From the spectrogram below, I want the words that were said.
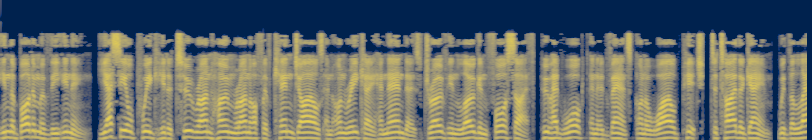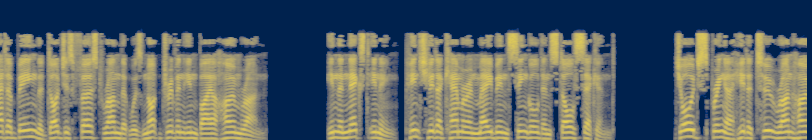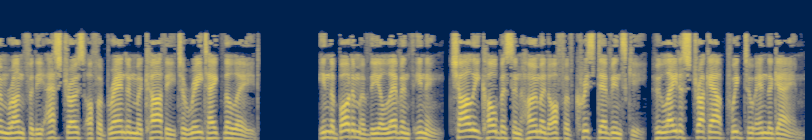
In the bottom of the inning, Yasiel Puig hit a two-run home run off of Ken Giles and Enrique Hernandez drove in Logan Forsythe, who had walked and advanced on a wild pitch, to tie the game, with the latter being the Dodgers' first run that was not driven in by a home run. In the next inning, pinch hitter Cameron Maybin singled and stole second. George Springer hit a two-run home run for the Astros off of Brandon McCarthy to retake the lead. In the bottom of the 11th inning, Charlie Culberson homered off of Chris Devenski, who later struck out Puig to end the game.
